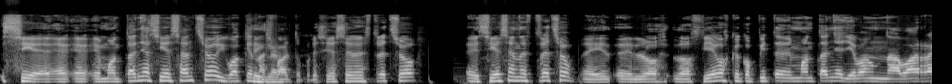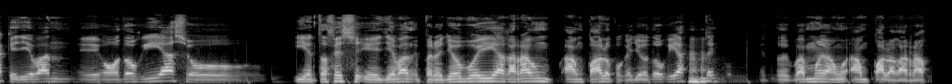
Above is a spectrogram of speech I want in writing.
Sí, en, montaña sí es ancho, igual que en asfalto, pero si es en estrecho, eh, si es en estrecho, los, ciegos que compiten en montaña llevan una barra que llevan o dos guías o y entonces lleva, pero yo voy agarrado a un palo porque yo dos guías no tengo, entonces vamos a un, palo agarrado.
